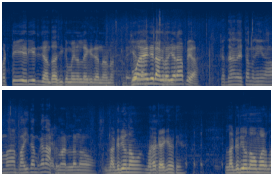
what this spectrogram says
ਪੱਟੀ ਏਰੀਏ ਚ ਜਾਂਦਾ ਸੀ ਕਿ ਨਾਲ ਲੈ ਕੇ ਜਾਂਦਾ ਹੁੰਦਾ। ਉਹ ਐਂ ਜੇ ਲੱਗਦਾ ਯਾਰ ਆ ਪਿਆ। ਕਿੱਦਾਂ ਦੇ ਤਾਂ ਮਸ਼ੀਨ ਆਮਾ ਬਾਈ ਤਾਂ ਮੈਂ ਕਹਿੰਦਾ 8 ਮਾਡਲ ਨੋ। ਲੱਗਦੀ ਉਹ ਨਾ ਮੈਂ ਤਾਂ ਕਹਿ ਕੇ ਹਟਿਆ। ਲੱਗਦੀ ਉਹ ਨਾ ਮਾਰਲਾ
